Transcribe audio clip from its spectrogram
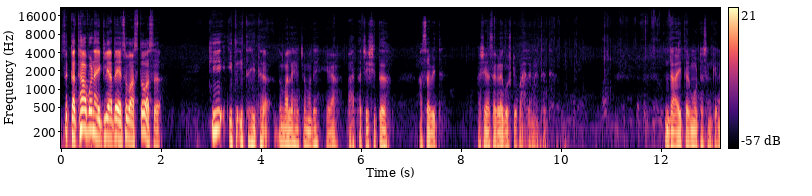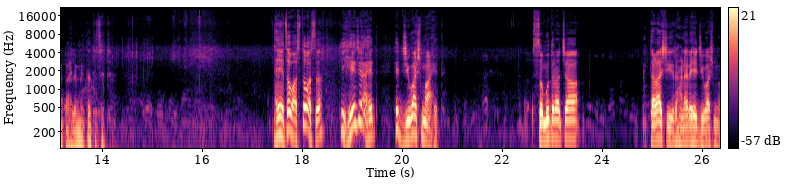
असं कथा आपण ऐकली आता याचं वास्तव असं की इथं इथं इथं तुम्हाला ह्याच्यामध्ये ह्या भाताची शीतं असावीत अशा या सगळ्या गोष्टी पाहायला मिळतात. डाळी तर मोठ्या संख्येने पाहायला मिळतातच आहेत. हे याचं वास्तव असं की हे जे आहेत हे जीवाश्म आहेत. समुद्राच्या तळाशी राहणारे हे जीवाश्म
